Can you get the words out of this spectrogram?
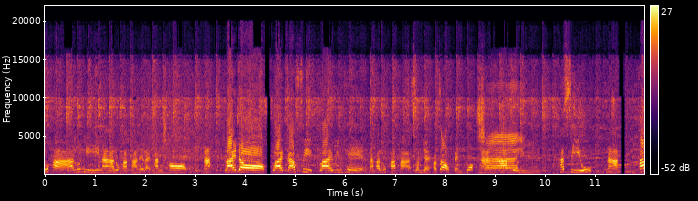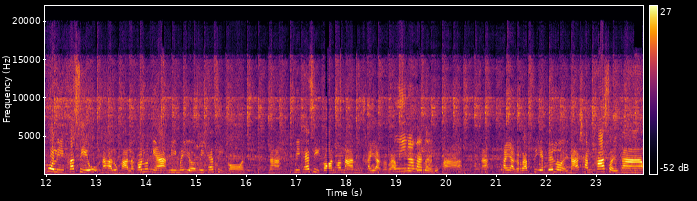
ลูกค้ารุ่นนี้นะคะ ลูกค้าขาหลาย ๆ ท่านชอบนะลายดอกลายกราฟิกลายวินเทจนะคะ ลูกค้าขาส่วนใหญ่เขาจะออกเป็นพวกงานใช่ผ้าโพลีผ้าซิลนะคะผ้าโพลีผ้าซิลนะคะ ลูกค้าแล้วก็รุ่นเนี้ยมีไม่เยอะมีแค่ 4ก้อนนะคะมีแค่ 4 ก้อนเท่านั้น ใครอยากรับอุ๊ย CF น่ารัได้กเลยอะลูกค้านะใครอยากรับ CF ได้เลยนะ ชั้นผ้าสวยงาม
